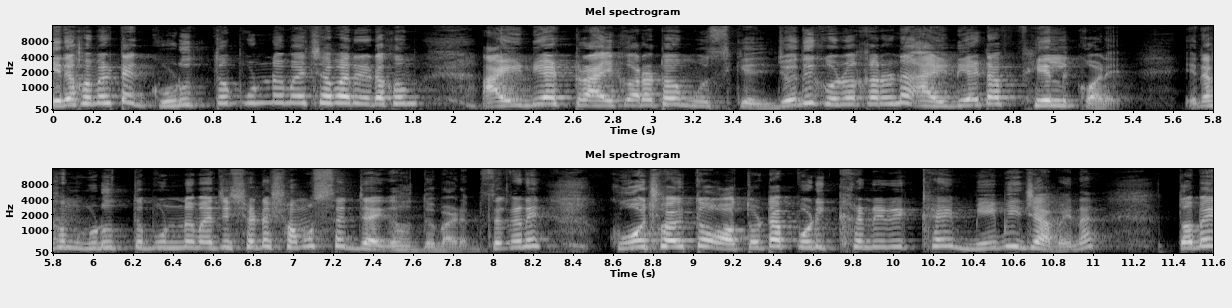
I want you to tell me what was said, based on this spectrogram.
এরকম একটা গুরুত্বপূর্ণ ম্যাচ আবার এরকম আইডিয়া ট্রাই করাটাও মুশকিল। যদি কোনো কারণে আইডিয়াটা ফেল করে, এরকম গুরুত্বপূর্ণ ম্যাচে সেটা সমস্যার জায়গা হতে পারে। সেখানে কোচ হয়তো অতটা পরীক্ষা নিরীক্ষায় মেবি যাবে না। তবে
